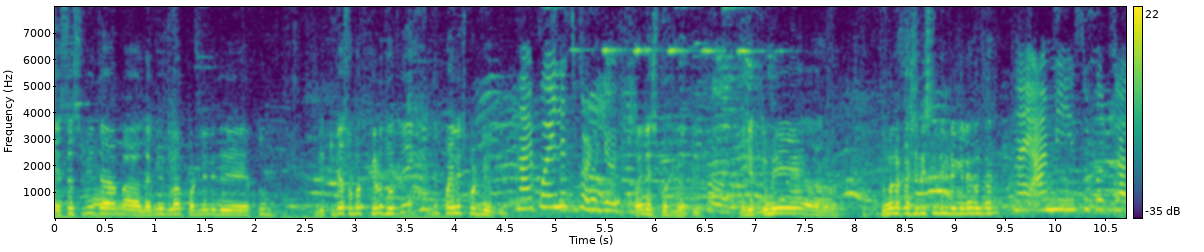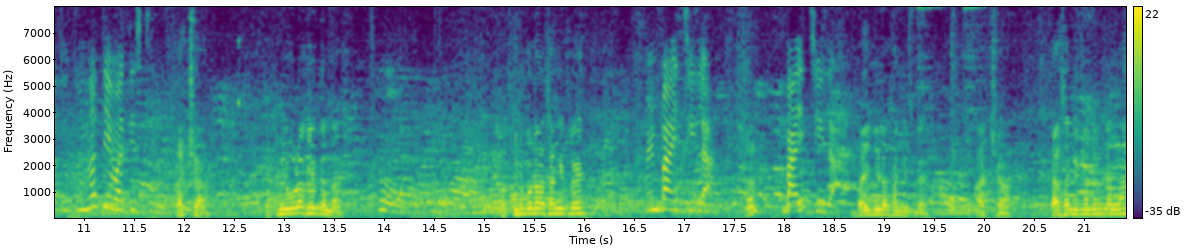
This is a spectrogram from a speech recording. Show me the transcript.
यशस्वी त्या लघुगृहात पडलेली तू म्हणजे तुझ्यासोबत खेळत होती की ती पहिलेच पडली होती? नाही पहिलेच पडली होती. पहिलेच पडली होती. म्हणजे तुम्ही अं, तुम्हाला कशी दिसली तिकडे गेल्यानंतर? नाही आम्ही सुकत जात होतो ना तेव्हा दिसली. अच्छा. तुम्ही ओळखले त्यांना? हो. मग तुम्ही कोणाला सांगितलं आणि बायजीला. हां? बायजीला. बाईजीला सांगितलं अच्छा. काय सांगितलं तुम्ही त्यांना?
